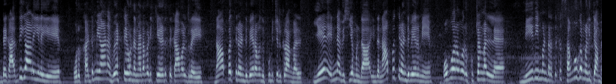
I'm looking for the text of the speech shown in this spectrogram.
இன்றைக்கு அதிகாலையிலேயே ஒரு கடுமையான வேட்டையோட நடவடிக்கை எடுத்து காவல்துறை நாற்பத்தி ரெண்டு பேரை வந்து பிடிச்சிருக்கிறாங்க. ஏன் என்ன விஷயம்டா இந்த நாற்பத்தி ரெண்டு பேருமே ஒவ்வொரு ஒரு குற்றங்களில் நீதிமன்றத்துக்கு சமூகம் அளிக்காம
